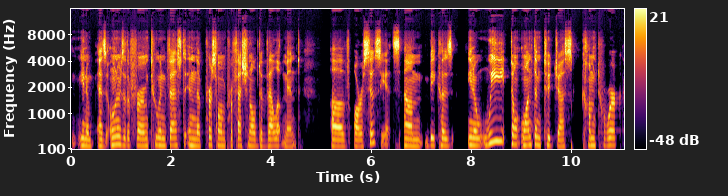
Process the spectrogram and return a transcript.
you know as owners of the firm to invest in the personal and professional development of our associates um, because you know we don't want them to just come to work.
